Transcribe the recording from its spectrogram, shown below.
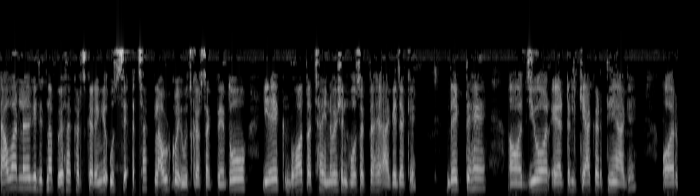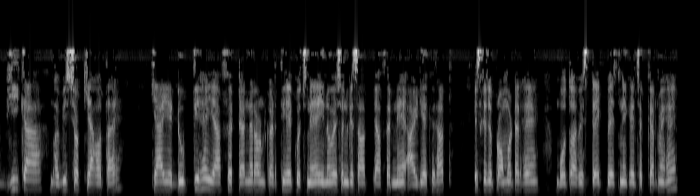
टावर लगा के जितना पैसा खर्च करेंगे, उससे अच्छा क्लाउड को यूज़ कर सकते हैं। तो ये एक बहुत अच्छा इनोवेशन हो सकता है आगे जाके। देखते हैं जियो और एयरटेल क्या करती हैं आगे और भी का भविष्य क्या होता है। क्या ये डूबती है या फिर टर्न अराउंड करती है कुछ नए इनोवेशन के साथ या फिर नए आइडिया के साथ? इसके जो प्रोमोटर है, वो तो अभी स्टेक बेचने के चक्कर में है।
